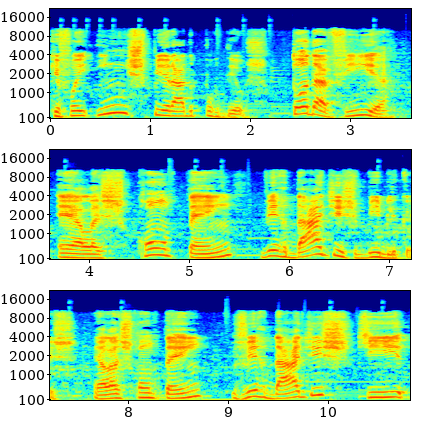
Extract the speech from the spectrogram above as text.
que foi inspirado por Deus. Todavia, elas contêm verdades bíblicas. Elas contêm verdades que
